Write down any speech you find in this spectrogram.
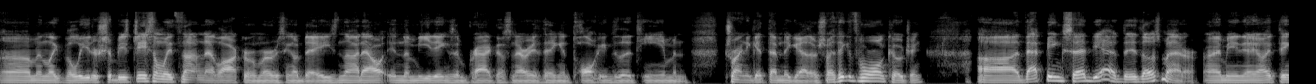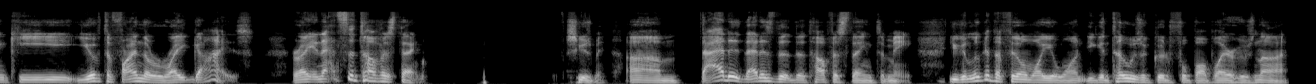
um and like the leadership. Because Jason Licht's not in that locker room every single day. He's not out in the meetings and practice and everything and talking to the team and trying to get them together. So I think it's more on coaching. Uh that being said, yeah, it does matter. I mean, I think he you have to find the right guys, right? And that's the toughest thing. Excuse me. Um that is that is the the toughest thing to me. You can look at the film all you want. You can tell who's a good football player, who's not.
